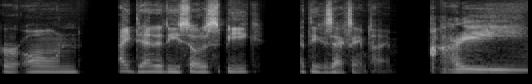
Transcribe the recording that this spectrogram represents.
her own identity, so to speak, at the exact same time. I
